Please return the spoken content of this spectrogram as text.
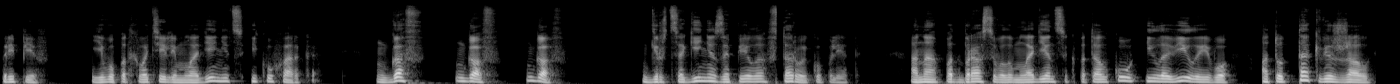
Припев. Его подхватили младенец и кухарка. Гав, гав, гав. Герцогиня запела второй куплет. Она подбрасывала младенца к потолку и ловила его, а тот так визжал,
